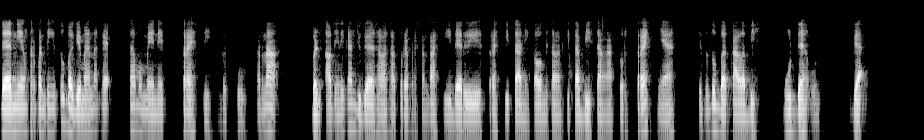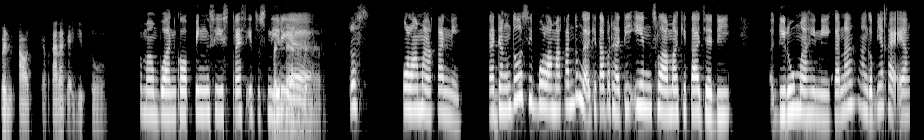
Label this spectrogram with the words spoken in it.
Dan yang terpenting itu bagaimana kayak kita memanage stres sih menurutku. Karena burnout ini kan juga salah satu representasi dari stres kita nih. Kalau misalkan kita bisa ngatur stresnya itu tuh bakal lebih mudah untuk nggak burnout. Karena kayak gitu. Kemampuan coping si stres itu sendiri bener ya. bener Terus pola makan nih. Kadang tuh si pola makan tuh nggak kita perhatiin selama kita jadi eh, di rumah ini karena anggapnya kayak yang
